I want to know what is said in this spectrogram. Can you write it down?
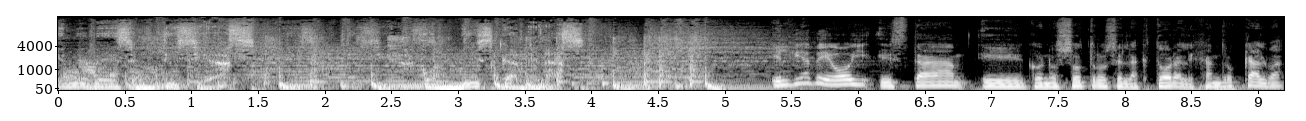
MBS Noticias con Luis Cárdenas. El día de hoy está eh, con nosotros el actor Alejandro Calva.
